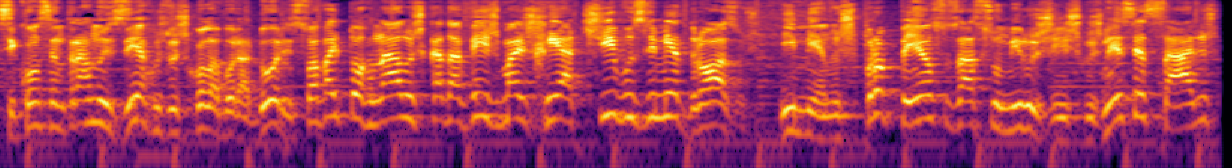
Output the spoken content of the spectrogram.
Se concentrar nos erros dos colaboradores só vai torná-los cada vez mais reativos e medrosos e menos propensos a assumir os riscos necessários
